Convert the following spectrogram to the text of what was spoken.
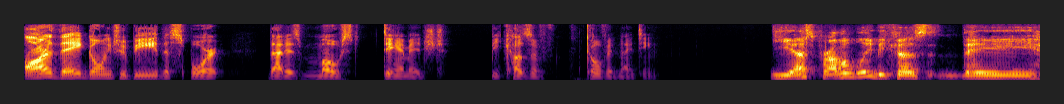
are they going to be the sport that is most damaged because of COVID 19? Yes, probably because they,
